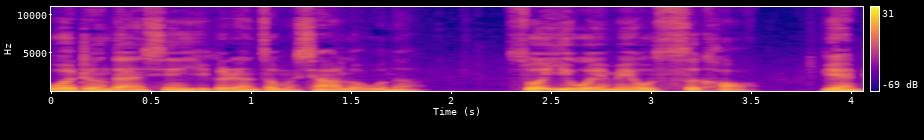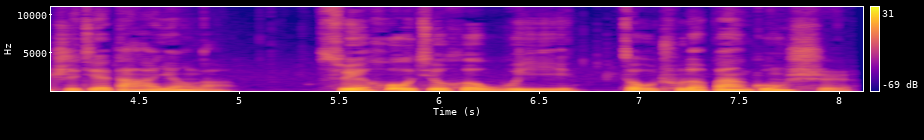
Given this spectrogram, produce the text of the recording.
我正担心一个人怎么下楼呢，所以我也没有思考，便直接答应了。随后就和吴姨走出了办公室。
